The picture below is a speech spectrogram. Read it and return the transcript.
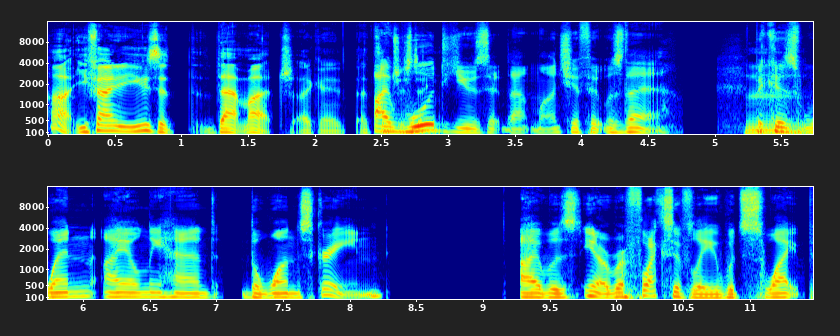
Huh? You found you use it that much? Okay, that's I would use it that much if it was there. Because Hmm. when I only had the one screen, I was, you know, reflexively would swipe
